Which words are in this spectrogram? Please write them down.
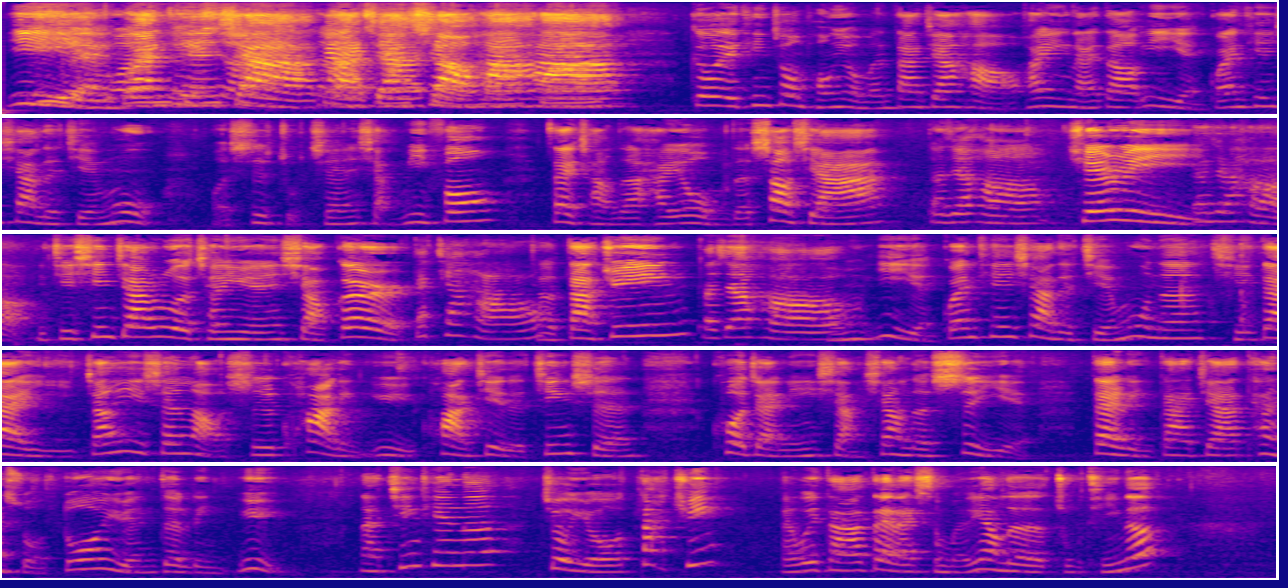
易眼观天下，大家笑哈哈。各位听众朋友们，大家好，欢迎来到《一眼观天下》的节目，我是主持人小蜜蜂，在场的还有我们的少侠，大家好；Cherry，大家好；以及新加入的成员小个儿，大家好；还有，大军，大家好。我们《一眼观天下》的节目呢，期待以张医生老师跨领域、跨界的精神，扩展您想象的视野，带领大家探索多元的领域。那今天呢，就由大军来为大家带来什么样的主题呢？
